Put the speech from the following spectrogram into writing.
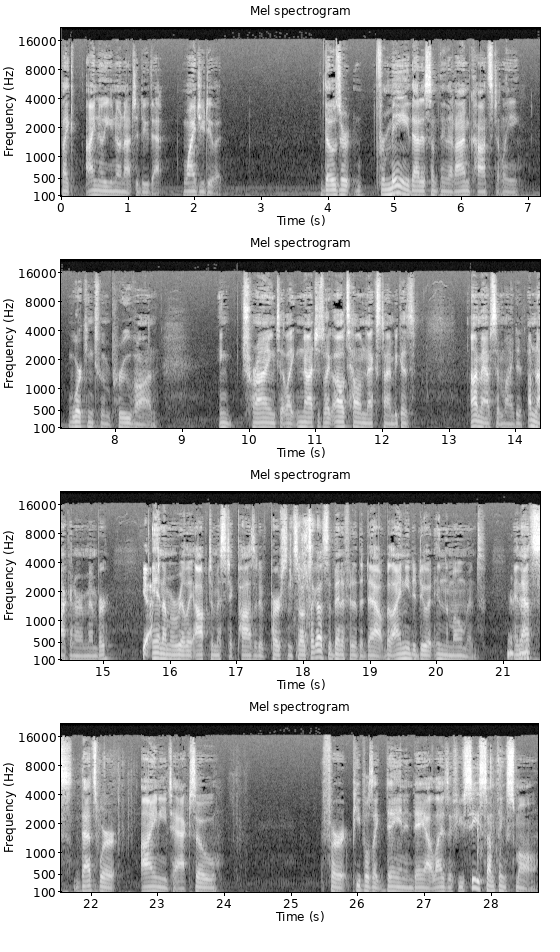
Like, I know you know not to do that. Why'd you do it? Those are, for me, that is something that I'm constantly working to improve on and trying to, like, not just like, oh, I'll tell him next time because I'm absent minded. I'm not going to remember. Yeah. And I'm a really optimistic, positive person. So it's like, that's the benefit of the doubt, but I need to do it in the moment. Mm-hmm. And that's, that's where I need to act. So for people's like day in and day out lives, if you see something small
